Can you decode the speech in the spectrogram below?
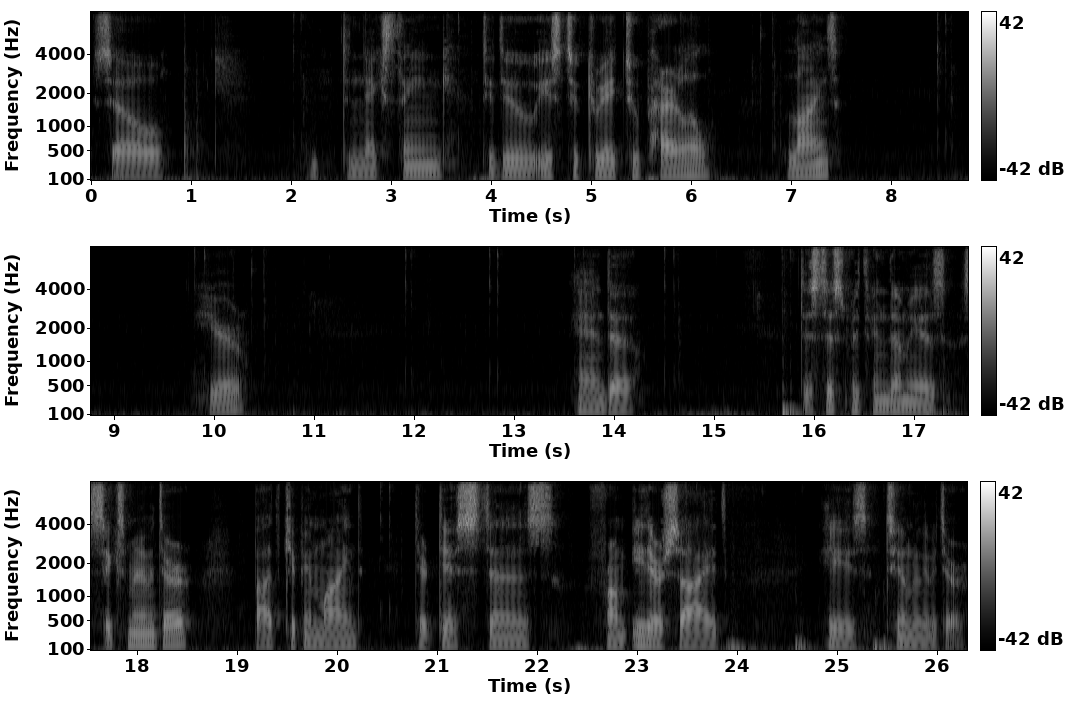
So the next thing to do is to create two parallel lines here. And the uh, distance between them is 6 millimeter but keep in mind their distance from either side is 2 millimeter.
